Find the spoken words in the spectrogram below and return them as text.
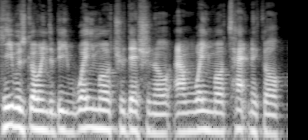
he was going to be way more traditional and way more technical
